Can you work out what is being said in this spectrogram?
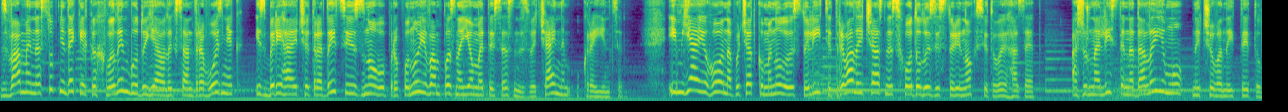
З вами наступні декілька хвилин буду я, Олександра Возняк, і зберігаючи традицію, знову пропоную вам познайомитися з незвичайним українцем. Ім'я його на початку минулого століття тривалий час не сходило зі сторінок світових газет, а журналісти надали йому нечуваний титул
